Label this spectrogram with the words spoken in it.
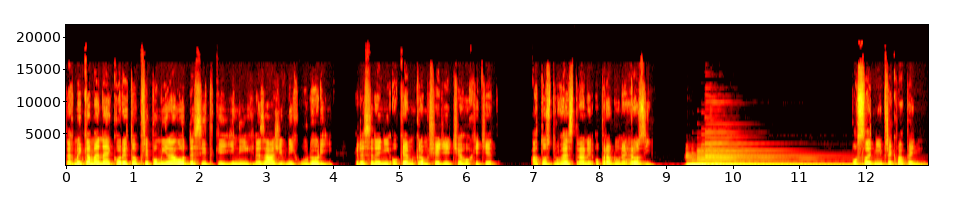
tak mi kamenné koryto připomínalo desítky jiných nezáživných údolí, kde se není okem krom šedi čeho chytit. A to z druhé strany opravdu nehrozí. Poslední překvapení.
